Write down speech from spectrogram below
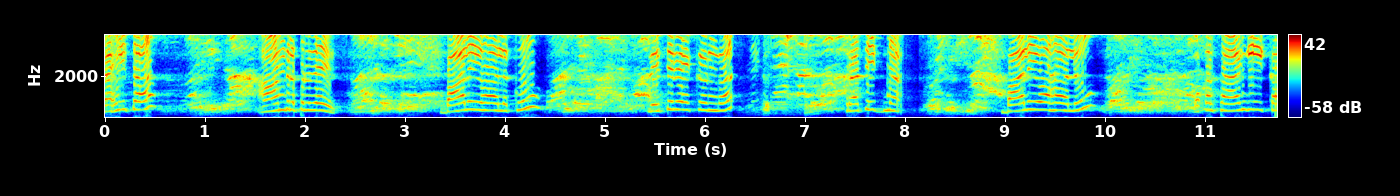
రహిత ఆంధ్రప్రదేశ్. బాల వ్యతిరేకంగా ప్రతిజ్ఞ. బాల వివాహాలు ఒక సాంఘిక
